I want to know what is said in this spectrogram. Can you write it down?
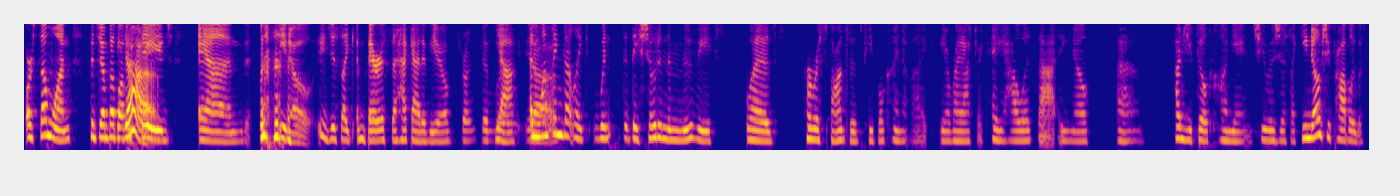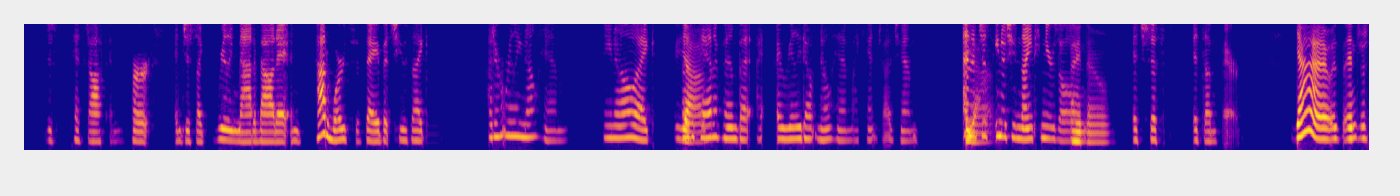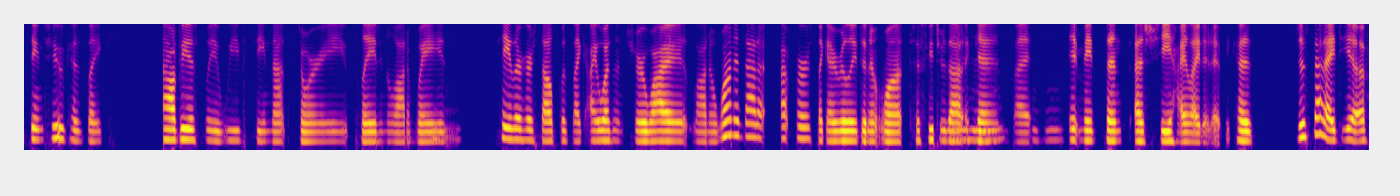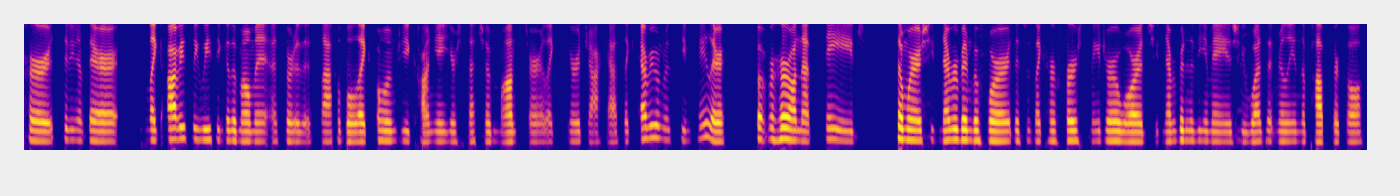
or someone could jump up on the stage and you know just like embarrass the heck out of you drunkenly. yeah. And one thing that like when that they showed in the movie was her responses. People kind of like you know right after like, hey, how was that? You know, um, how did you feel with Kanye? And she was just like, you know, she probably was just pissed off and hurt and just like really mad about it and had words to say, but she was like, I don't really know him. You know, like I was a fan of him, but I, I really don't know him. I can't judge him. And it's just, you know, she's 19 years old. I know. It's just, it's unfair. Yeah, it was interesting too because like obviously we've seen that story played in a lot of ways. Mhm. Taylor herself was like, I wasn't sure why Lana wanted that at, at first. Like, I really didn't want to feature that Mhm. again, but Mhm. it made sense as she highlighted it because just that idea of her sitting up there, like, obviously, we think of the moment as sort of this laughable, like, OMG, Kanye, you're such a monster. Like, you're a jackass. Like, everyone was Team Taylor. But for her on that stage, somewhere she'd never been before, this was like her first major awards. She'd never been to the VMAs. She wasn't really in the pop circle.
